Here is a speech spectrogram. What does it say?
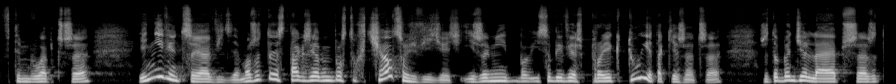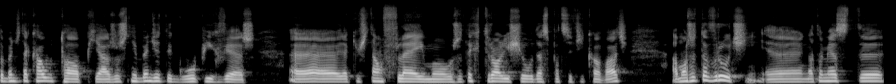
w tym Web3, ja nie wiem, co ja widzę. Może to jest tak, że ja bym po prostu chciał coś widzieć i że mi i sobie wiesz, projektuję takie rzeczy, że to będzie lepsze, że to będzie taka utopia, że już nie będzie tych głupich, wiesz, e, jakichś tam flame'ów, że tych troli się uda spacyfikować, a może to wróci. E, natomiast e,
